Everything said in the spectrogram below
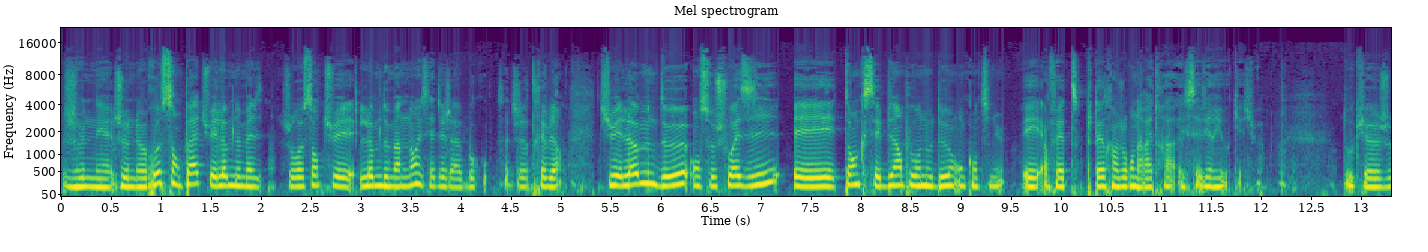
je, n'ai, je ne ressens pas tu es l'homme de ma vie. Je ressens tu es l'homme de maintenant et c'est déjà beaucoup. C'est déjà très bien. Tu es l'homme de on se choisit et tant que c'est bien pour nous deux, on continue. Et en fait, peut-être un jour on arrêtera et c'est very ok, tu vois. Donc je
